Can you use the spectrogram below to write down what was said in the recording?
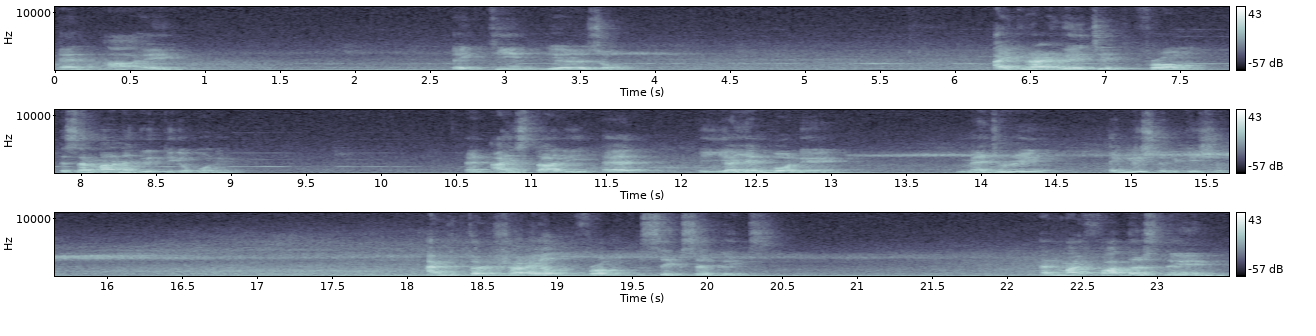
And I 18 years old. I graduated from SMA Negeri 3 Bone and I study at IAIN Bone majoring English education. I'm the third child from six siblings and my father's name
